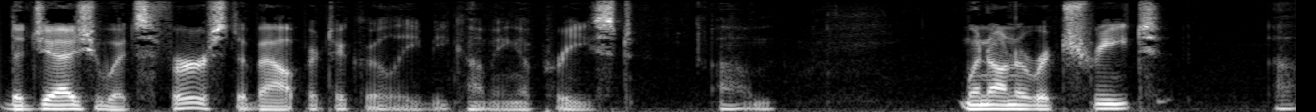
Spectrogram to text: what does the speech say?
the Jesuits first about particularly becoming a priest. Um, went on a retreat. Uh,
